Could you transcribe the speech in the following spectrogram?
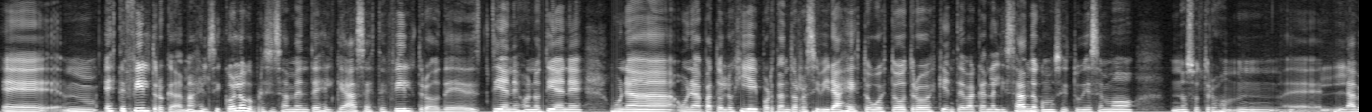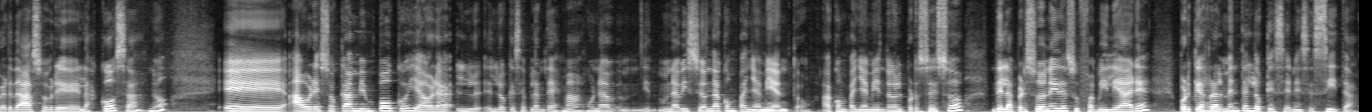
eh, mm, este filtro, que además el psicólogo precisamente es el que hace este filtro de tienes o no tienes una, patología y por tanto recibirás esto o esto otro, es quien te va canalizando como si tuviésemos nosotros mm, eh, la verdad sobre las cosas, ¿no? Eh, ahora eso cambia un poco y ahora lo que se plantea es más una, una, visión de acompañamiento, acompañamiento en el proceso de la persona y de sus familiares, porque es realmente lo que se necesita.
